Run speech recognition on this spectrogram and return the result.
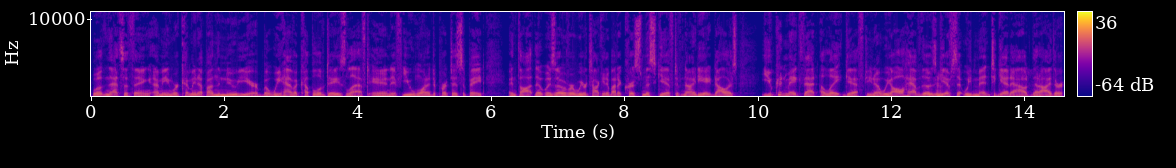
Well, that's the thing. I mean, we're coming up on the new year, but we have a couple of days left. And if you wanted to participate and thought that was over, we were talking about a Christmas gift of $98 you can make that a late gift. You know, we all have those mm-hmm. gifts that we meant to get out that either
